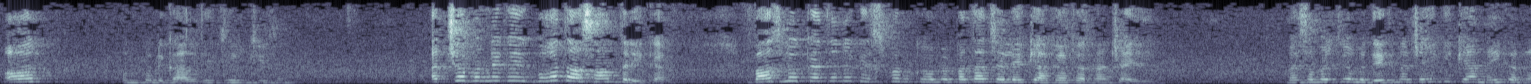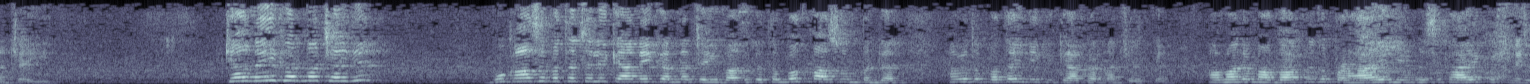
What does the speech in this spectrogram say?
اور ان کو نکال دیجیے ان چیزوں۔ اچھا بننے کا ایک بہت آسان طریقہ ہے۔ بعض لوگ کہتے ہیں نا کہ اس پر ہمیں پتا چلے کیا کیا کرنا چاہیے۔ میں سمجھتی ہوں، ہمیں دیکھنا چاہیے کہ کیا نہیں کرنا چاہیے۔ کیا نہیں کرنا چاہیے؟ وہ کہاں سے پتا چلے کیا نہیں کرنا چاہیے؟ بات کرتے ہیں، بہت معصوم بن جاتے ہمیں تو پتا ہی نہیں کہ کیا کرنا چاہیے۔ ہمارے ماں باپ نے تو پڑھایا ہی نہیں، ہمیں سکھایا کچھ نہیں۔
